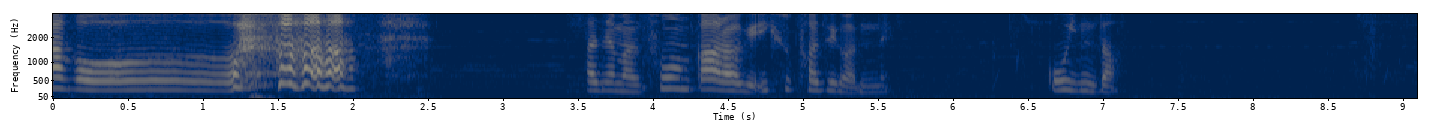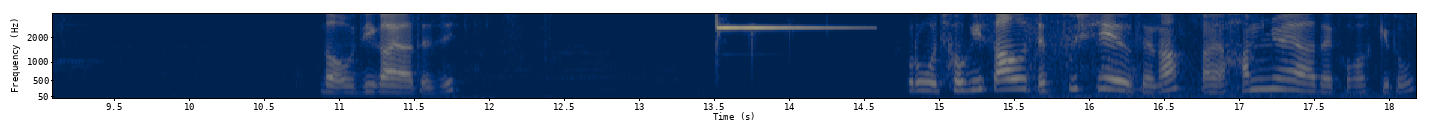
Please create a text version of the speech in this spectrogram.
봤냐고 하지만 소원 가락에 익숙하지가 않네 꼬인다 너 어디 가야 되지? 그리고 저기 싸울 때 푸시해도 되나? 아, 합류해야 될 것 같기도.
